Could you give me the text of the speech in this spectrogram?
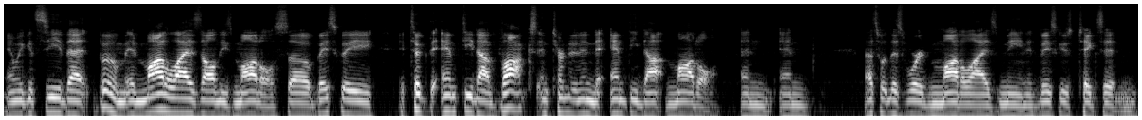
And we can see that, boom, it modelized all these models. So basically, it took the empty.vox and turned it into empty.model and, and that's what this word modelize mean. It basically just takes it and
